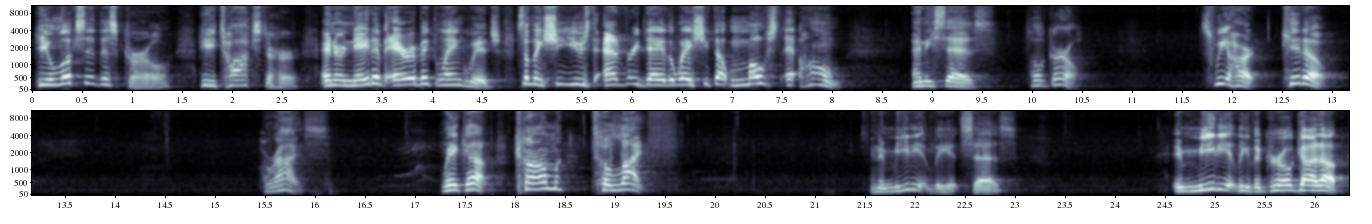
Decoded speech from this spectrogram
He looks at this girl, he talks to her in her native Arabic language, something she used every day, the way she felt most at home. And he says, Little girl, sweetheart, kiddo, arise, wake up, come to life. And immediately it says, immediately the girl got up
